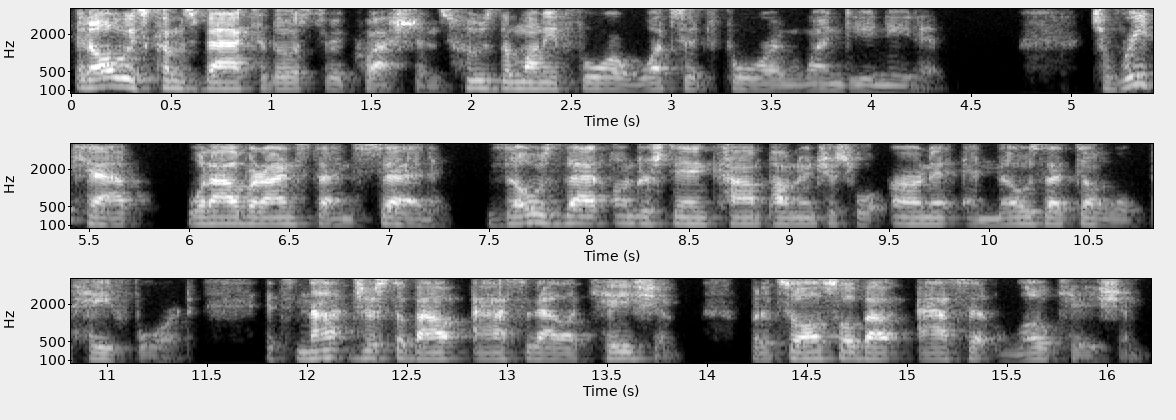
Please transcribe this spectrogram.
It always comes back to those three questions Who's the money for? What's it for? And when do you need it? To recap, what Albert Einstein said those that understand compound interest will earn it, and those that don't will pay for it. It's not just about asset allocation, but it's also about asset location.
